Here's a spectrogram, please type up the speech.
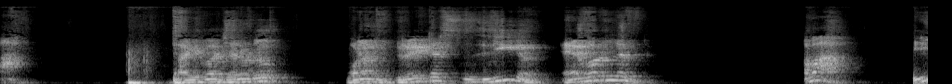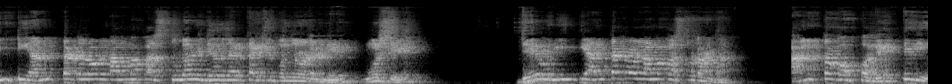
ఆ. దైవజనుడు one of greatest leader ever lived అబ్బా ఇంటి అంతటిలో నమ్మకస్తుడు అని దేవుడి దగ్గర టైటిల్ పొందినోడండి మోసే దేవుని ఇంటి అంతటిలో నమ్మకస్తుడు అంట అంత గొప్ప వ్యక్తిని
